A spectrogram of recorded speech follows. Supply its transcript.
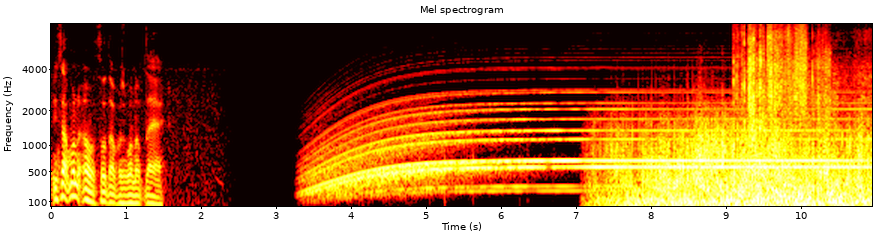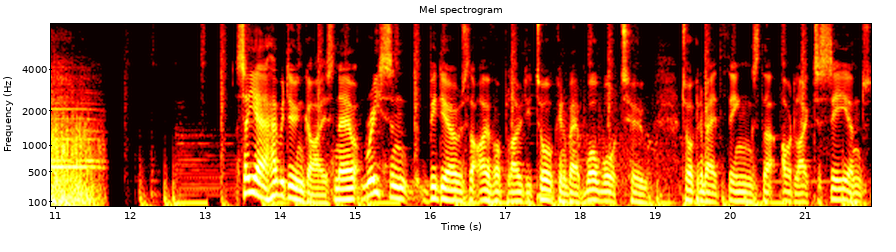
Is that one? Oh, I thought that was one up there. So yeah, how we doing guys? Now, recent videos that I've uploaded talking about World War II, talking about things that I would like to see and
